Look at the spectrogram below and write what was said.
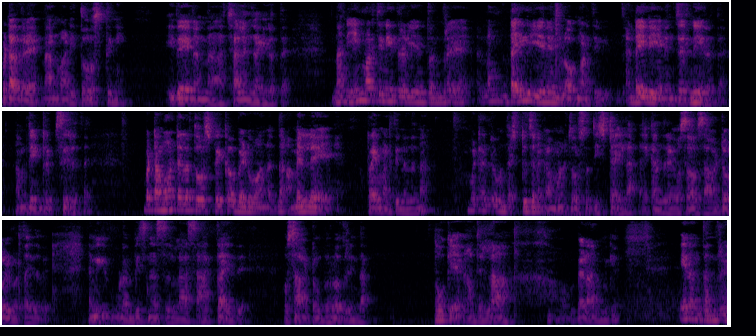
ಬಟ್ ಆದರೆ ನಾನು ಮಾಡಿ ತೋರಿಸ್ತೀನಿ. ಇದೇ ನನ್ನ ಚಾಲೆಂಜ್ ಆಗಿರುತ್ತೆ. ನಾನು ಏನು ಮಾಡ್ತೀನಿ ಇದರಲ್ಲಿ ಅಂತಂದರೆ ನಮ್ಮ ಡೈಲಿ ಏನೇನು ಲಾಗ್ ಮಾಡ್ತೀವಿ ಡೈಲಿ ಏನೇನು ಜರ್ನಿ ಇರುತ್ತೆ, ನಮ್ದೇನು ಟ್ರಿಪ್ಸ್ ಇರುತ್ತೆ ಬಟ್ ಅಮೌಂಟ್ ಎಲ್ಲ ತೋರಿಸ್ಬೇಕಾ ಬೇಡವಾ ಅನ್ನೋದನ್ನ ಆಮೇಲೆ ಟ್ರೈ ಮಾಡ್ತೀನಿ ಅದನ್ನು. ಬಟ್ ಆದರೆ ಒಂದಷ್ಟು ಜನಕ್ಕೆ ಅಮೌಂಟ್ ತೋರಿಸೋದು ಇಷ್ಟ ಇಲ್ಲ. ಯಾಕಂದರೆ ಹೊಸ ಹೊಸ ಆಟೋಗಳು ಬರ್ತಾ ಇದ್ದಾವೆ ನಮಗೆ ಕೂಡ ಬಿಸ್ನೆಸ್ ಲಾಸ್ ಆಗ್ತಾ ಇದೆ. ಹೊಸ ಆಟೋ ಬರೋದ್ರಿಂದ. ಓಕೆ ಅದೆಲ್ಲ ಬೇಡ ನಮಗೆ. ಏನಂತಂದರೆ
